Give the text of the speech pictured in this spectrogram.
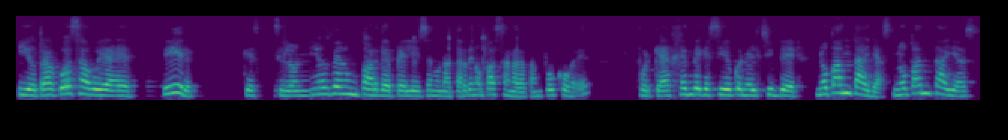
Y otra cosa voy a decir, que si los niños ven un par de pelis en una tarde no pasa nada tampoco, ¿eh? Porque hay gente que sigue con el chip de no pantallas, no pantallas.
